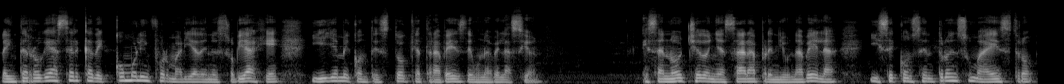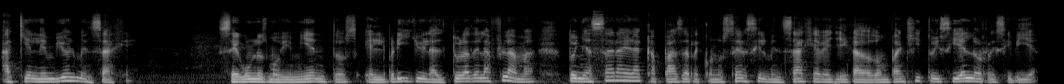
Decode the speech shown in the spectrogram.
La interrogué acerca de cómo le informaría de nuestro viaje y ella me contestó que a través de una velación. Esa noche doña Sara prendió una vela y se concentró en su maestro a quien le envió el mensaje. Según los movimientos, el brillo y la altura de la flama, doña Sara era capaz de reconocer si el mensaje había llegado a don Panchito y si él lo recibía.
